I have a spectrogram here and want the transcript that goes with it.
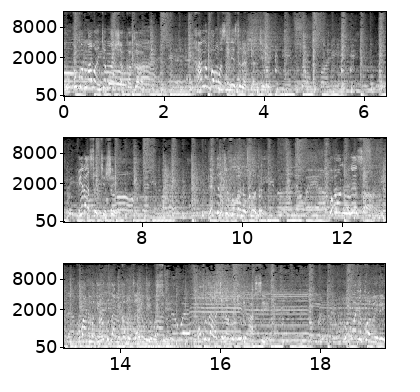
kuko ubwo mwabonye icyo mwashakaga nta nubwo muzi n'izina ryanjye birasekeje. Ntitukivugana ukundi umuntu mwiza. Ku bantu mu gihe uri kuzamuka mu nzira y'ubuyobozi. Kuko uzabakenera mu gihe uri hasi. Uko niko biri.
